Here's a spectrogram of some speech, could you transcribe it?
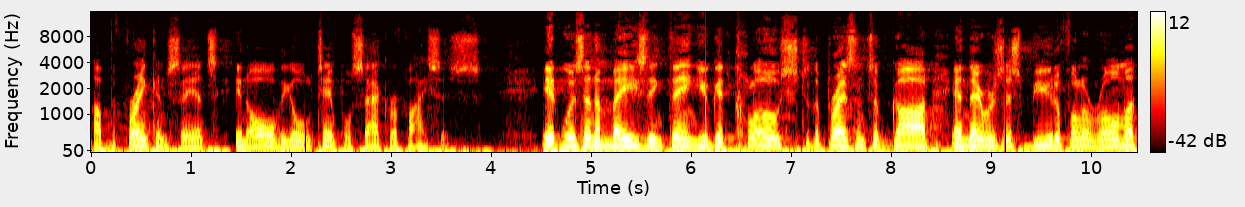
of the frankincense in all the old temple sacrifices. It was an amazing thing. You get close to the presence of God, and there was this beautiful aroma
